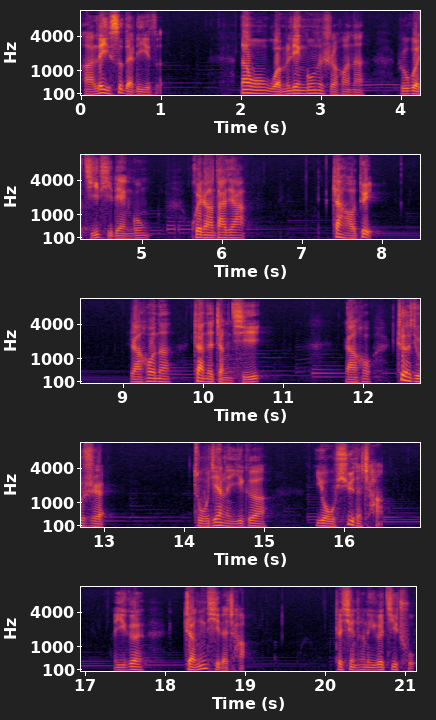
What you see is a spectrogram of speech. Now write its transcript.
啊类似的例子。那我我们练功的时候呢，如果集体练功，会让大家站好队，然后呢站得整齐，然后这就是组建了一个有序的场，一个整体的场，这形成了一个基础。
